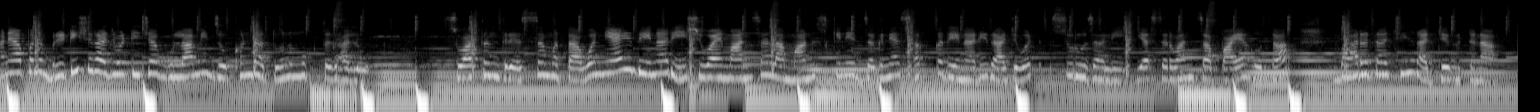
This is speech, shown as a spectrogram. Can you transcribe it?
आणि आपण ब्रिटिश राजवटीच्या गुलामी जोखंडातून मुक्त झालो. स्वातंत्र्य समता व न्याय देणारी शिवाय माणसाला माणुसकीने जगण्यास हक्क देणारी राजवट सुरू झाली. या सर्वांचा पाया होता भारताची राज्यघटना.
